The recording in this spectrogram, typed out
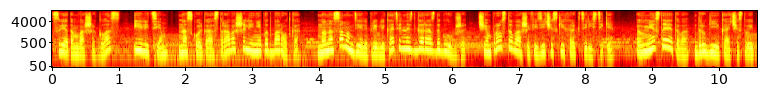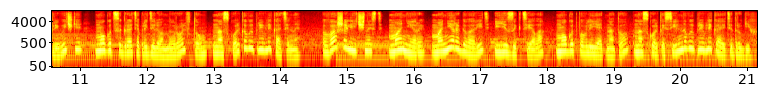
цветом ваших глаз или тем, насколько остра ваша линия подбородка, но на самом деле привлекательность гораздо глубже, чем просто ваши физические характеристики. Вместо этого другие качества и привычки могут сыграть определенную роль в том, насколько вы привлекательны. Ваша личность, манеры, манеры говорить и язык тела могут повлиять на то, насколько сильно вы привлекаете других.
